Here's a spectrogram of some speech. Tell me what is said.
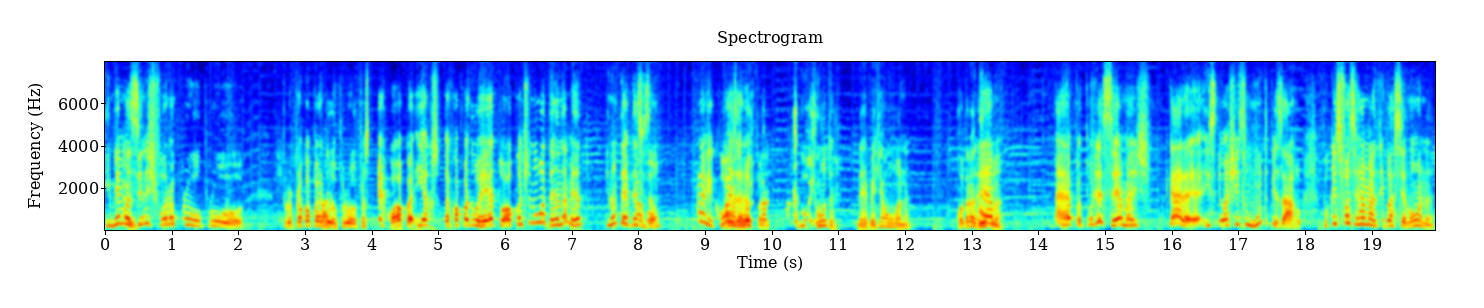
E mesmo assim eles foram pro, pro, pro, pra Copa do, pro, pra Supercopa. E a, a Copa do Rei atual continua, tem andamento. E não teve decisão. Ah, que coisa, Joga duas- rapaz. joga duas juntas. De repente é uma, né? Contra a dupla. É, p- podia ser, mas, cara, é, isso- eu achei isso muito bizarro. Porque se fosse Real Madrid e Barcelona,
